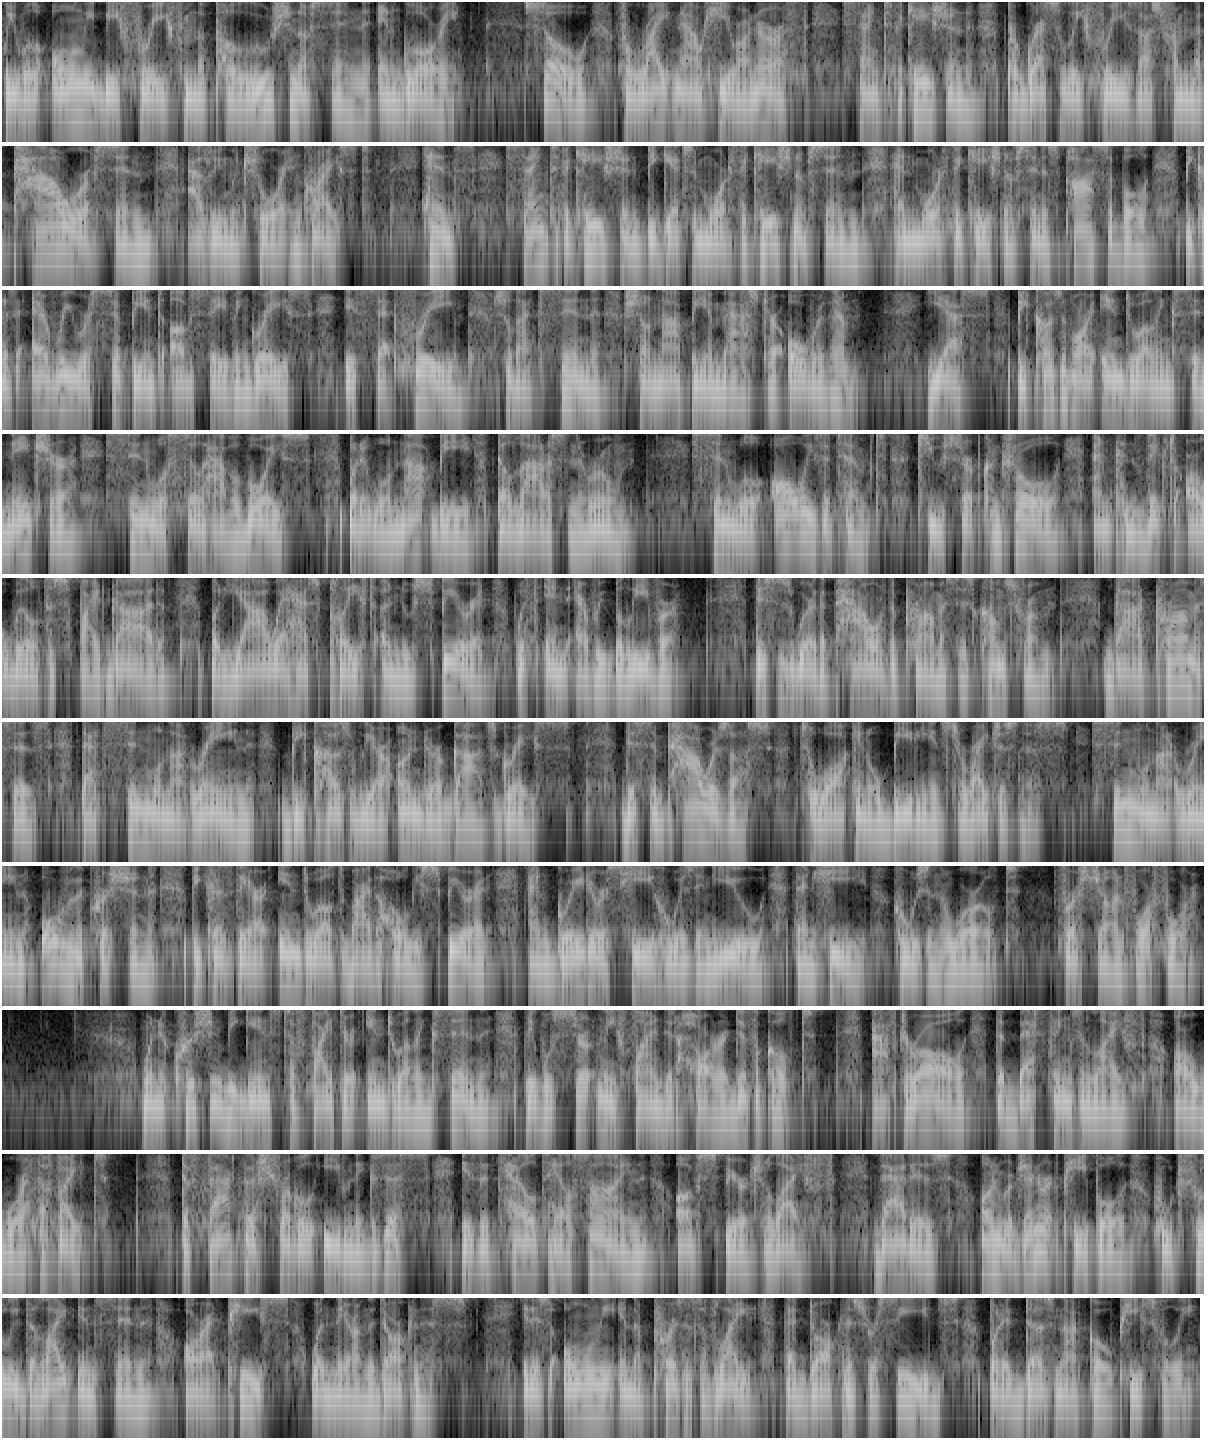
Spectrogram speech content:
We will only be free from the pollution of sin in glory. So, for right now here on earth, sanctification progressively frees us from the power of sin as we mature in Christ. Hence, sanctification begets a mortification of sin, and mortification of sin is possible because every recipient of saving grace is set free so that sin shall not be a master over them. Yes, because of our indwelling sin nature, sin will still have a voice, but it will not be the loudest in the room sin will always attempt to usurp control and convict our will to spite God, but Yahweh has placed a new spirit within every believer. This is where the power of the promises comes from. God promises that sin will not reign because we are under God's grace. This empowers us to walk in obedience to righteousness. Sin will not reign over the Christian because they are indwelt by the Holy Spirit, and greater is He who is in you than He who is in the world. 1 John 4 4. When a Christian begins to fight their indwelling sin, they will certainly find it hard or difficult. After all, the best things in life are worth a fight. The fact that a struggle even exists is a telltale sign of spiritual life. That is, unregenerate people who truly delight in sin are at peace when they are in the darkness. It is only in the presence of light that darkness recedes, but it does not go peacefully.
